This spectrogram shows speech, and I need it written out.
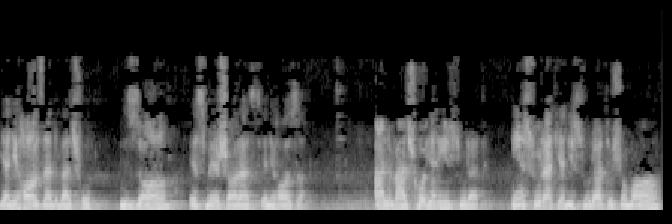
یعنی هازل وجهو زا اسم اشاره است یعنی هازا الوجهو یعنی این صورت. این صورت یعنی صورت شما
